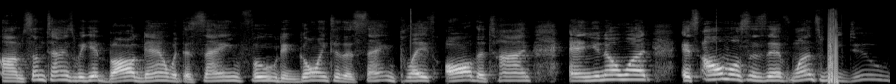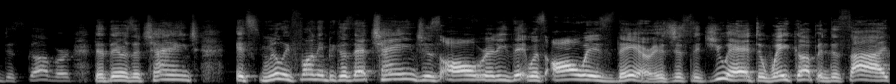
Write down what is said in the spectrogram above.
Um, sometimes we get bogged down with the same food and going to the same place all the time. And you know what? It's almost as if once we do discover that there's a change, it's really funny because that change is already there, was always there. It's just that you had to wake up and decide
